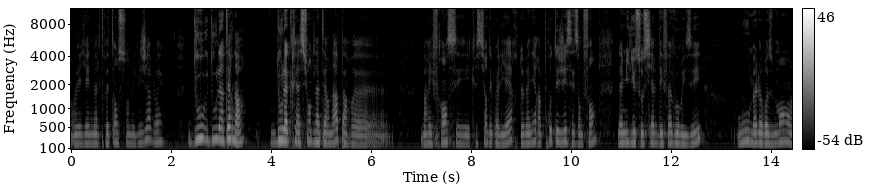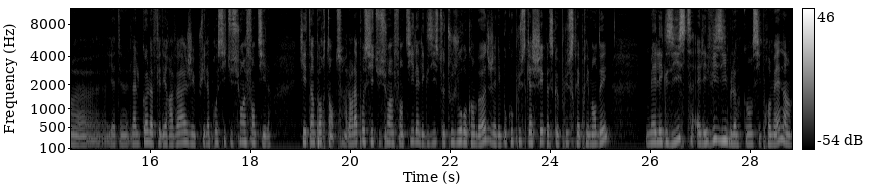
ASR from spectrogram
Oui, il y a une maltraitance non négligeable, oui. D'où, l'internat, d'où la création de l'internat par euh, Marie-France et Christian Despalières, de manière à protéger ces enfants d'un milieu social défavorisé, où malheureusement euh, l'alcool a fait des ravages, et puis la prostitution infantile qui est importante. Alors la prostitution infantile, elle existe toujours au Cambodge, elle est beaucoup plus cachée parce que plus réprimandée, mais elle existe, elle est visible quand on s'y promène,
